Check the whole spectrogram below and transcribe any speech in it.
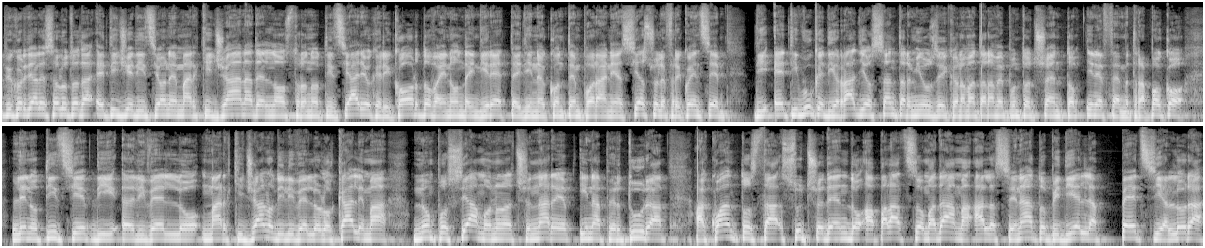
Più cordiale saluto da ETG edizione marchigiana del nostro notiziario che ricordo va in onda in diretta ed in contemporanea sia sulle frequenze di ETV che di Radio Center Music 99.100 in FM. Tra poco le notizie di eh, livello marchigiano, di livello locale, ma non possiamo non accennare in apertura a quanto sta succedendo a Palazzo Madama al Senato PDL pezzi. Allora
